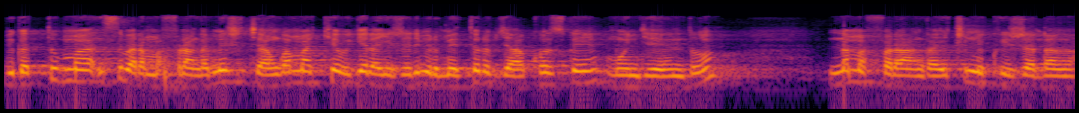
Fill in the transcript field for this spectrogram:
bigatuma zibara amafaranga menshi cyangwa make ugereranyije n'ibirometero byakozwe mu ngendo n'amafaranga icumi ku ijana.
